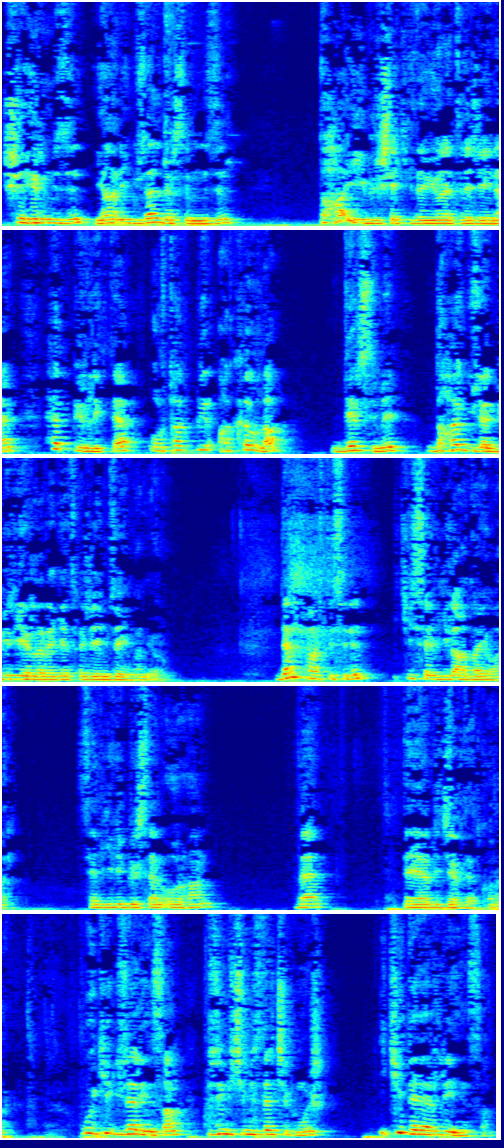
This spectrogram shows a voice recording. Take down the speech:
şehrimizin yani güzel dersimimizin daha iyi bir şekilde yönetileceğine hep birlikte ortak bir akılla Dersim'i daha güzel bir yerlere getireceğimize inanıyorum. DEM Partisi'nin iki sevgili adayı var. Sevgili Birsen Orhan ve değerli Cevdet Konak. Bu iki güzel insan bizim içimizde çıkmış iki değerli insan.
